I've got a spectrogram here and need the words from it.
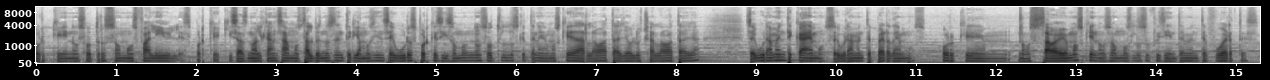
porque nosotros somos falibles, porque quizás no alcanzamos, tal vez nos sentiríamos inseguros porque si somos nosotros los que tenemos que dar la batalla o luchar la batalla, seguramente caemos, seguramente perdemos, porque mm, no sabemos que no somos lo suficientemente fuertes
